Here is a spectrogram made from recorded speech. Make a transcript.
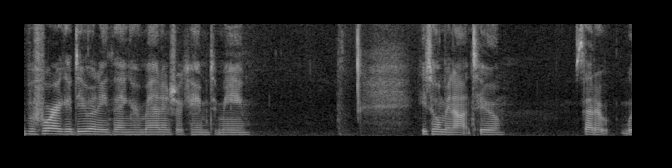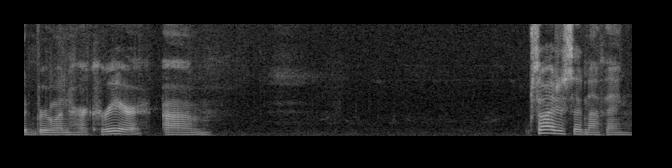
Before I could do anything, her manager came to me. He told me not to, said it would ruin her career. Um, so I just said nothing.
